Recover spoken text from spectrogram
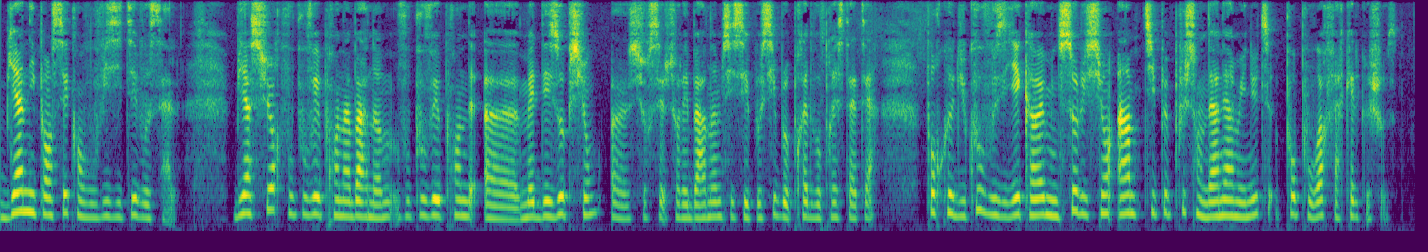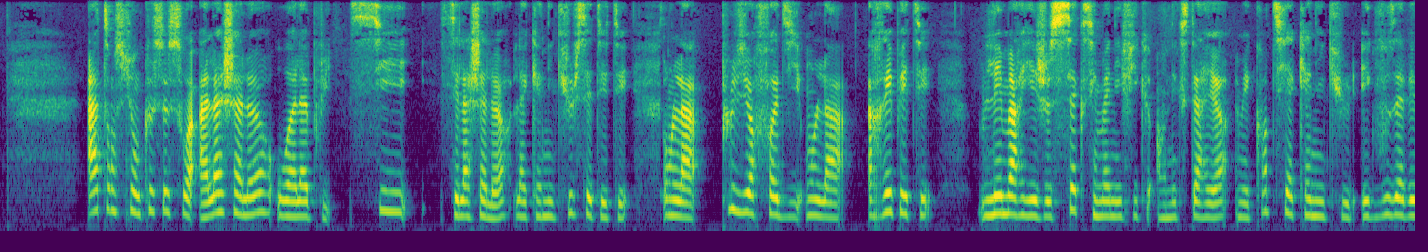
Bien y penser quand vous visitez vos salles. Bien sûr, vous pouvez prendre un barnum, vous pouvez prendre, euh, mettre des options euh, sur, sur les barnums si c'est possible auprès de vos prestataires, pour que du coup vous ayez quand même une solution un petit peu plus en dernière minute pour pouvoir faire quelque chose. Attention que ce soit à la chaleur ou à la pluie. Si c'est la chaleur, la canicule cet été, on l'a plusieurs fois dit, on l'a répété. Les mariés, je sais que c'est magnifique en extérieur, mais quand il y a canicule et que vous avez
